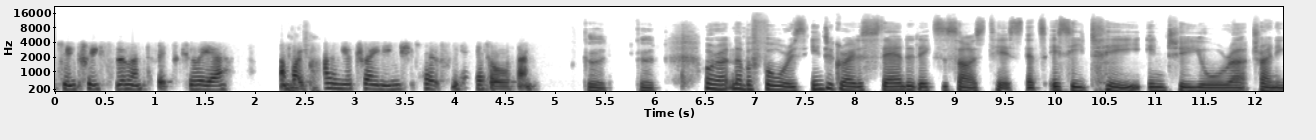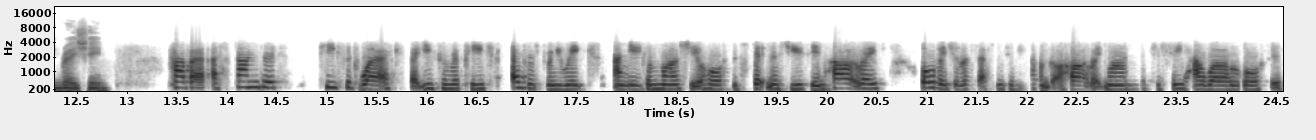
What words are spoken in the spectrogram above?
to increase the length of its career. And by Okay. planning your training, you should hopefully hit all of them. Good, good. All right. Number four is integrate a standard exercise test. That's SET into your uh, training regime. Have a, a standard piece of work that you can repeat every three weeks, and you can monitor your horse's fitness using heart rate or visual assessment if you haven't got a heart rate monitor to see how well the horse is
